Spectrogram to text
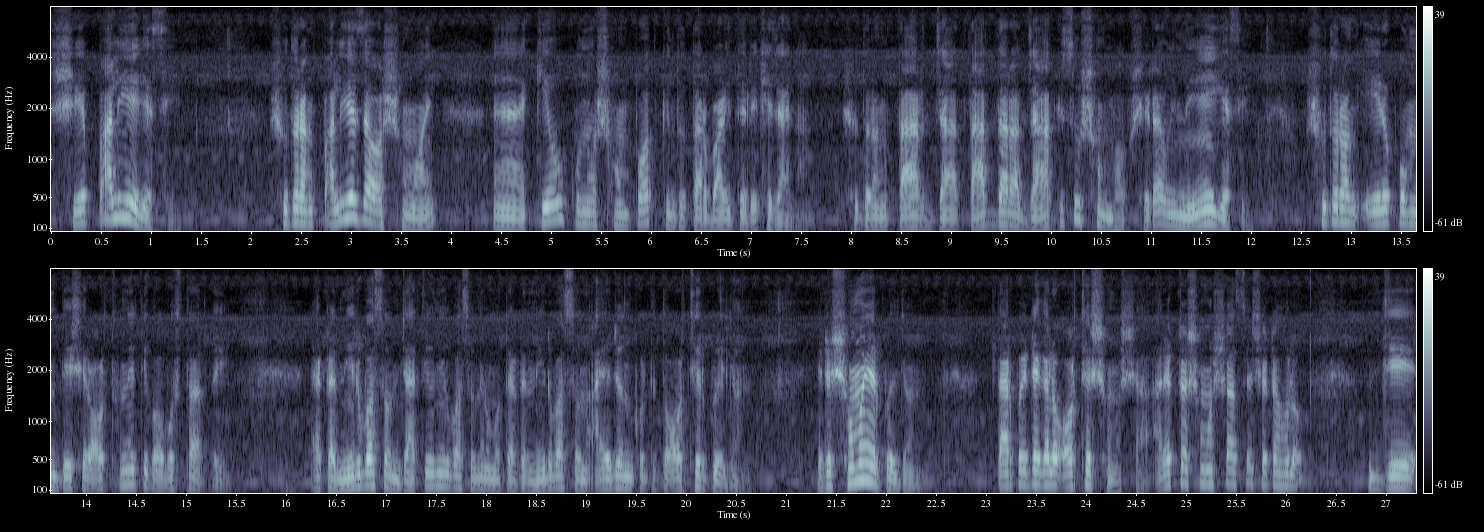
সে পালিয়ে গেছে। সুতরাং পালিয়ে যাওয়ার সময় কেউ কোনো সম্পদ কিন্তু তার বাড়িতে রেখে যায় না। সুতরাং তার যা, তার দ্বারা যা কিছু সম্ভব, সেটা ওই নিয়েই গেছে। সুতরাং এরকম দেশের অর্থনৈতিক অবস্থাতে একটা নির্বাচন, জাতীয় নির্বাচনের মতো একটা নির্বাচন আয়োজন করতে তো অর্থের প্রয়োজন। এটা সময়ের প্রয়োজন। তারপর এটা গেল অর্থের সমস্যা। আরেকটা সমস্যা আছে, সেটা হলো যে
